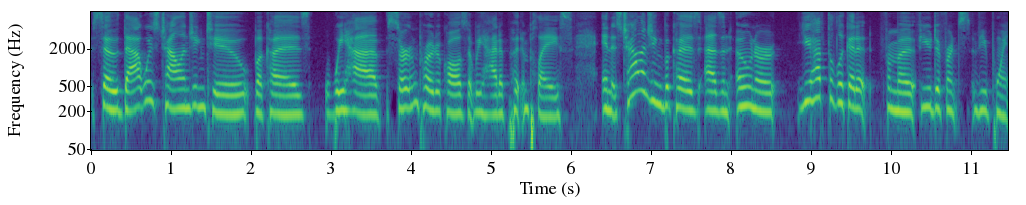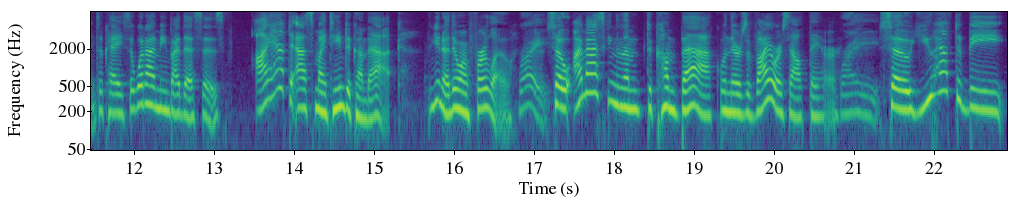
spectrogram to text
So that was challenging too because we have certain protocols that we had to put in place. And it's challenging because as an owner, you have to look at it from a few different viewpoints. Okay. So, what I mean by this is I have to ask my team to come back. You know, they were on furlough. Right. So, I'm asking them to come back when there's a virus out there. Right. So, you have to be,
